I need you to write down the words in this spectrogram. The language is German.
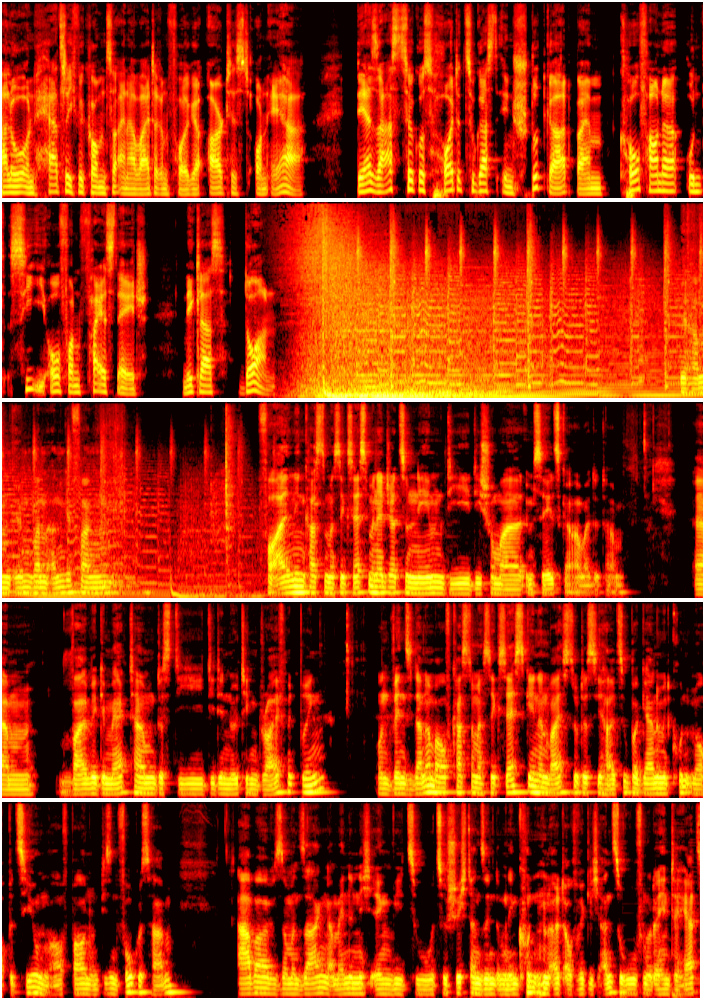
Hallo und herzlich willkommen zu einer weiteren Folge Artist on Air. Der SaaS-Zirkus heute zu Gast in Stuttgart beim Co-Founder und CEO von Filestage, Niklas Dorn. Wir haben irgendwann angefangen, vor allen Dingen Customer Success Manager zu nehmen, die, die schon mal im Sales gearbeitet haben. Ähm, weil wir gemerkt haben, dass die, die den nötigen Drive mitbringen. Und wenn sie dann aber auf Customer Success gehen, dann weißt du, dass sie halt super gerne mit Kunden auch Beziehungen aufbauen und diesen Fokus haben. Aber wie soll man sagen, am Ende nicht irgendwie zu, zu schüchtern sind, um den Kunden halt auch wirklich anzurufen oder hinterher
